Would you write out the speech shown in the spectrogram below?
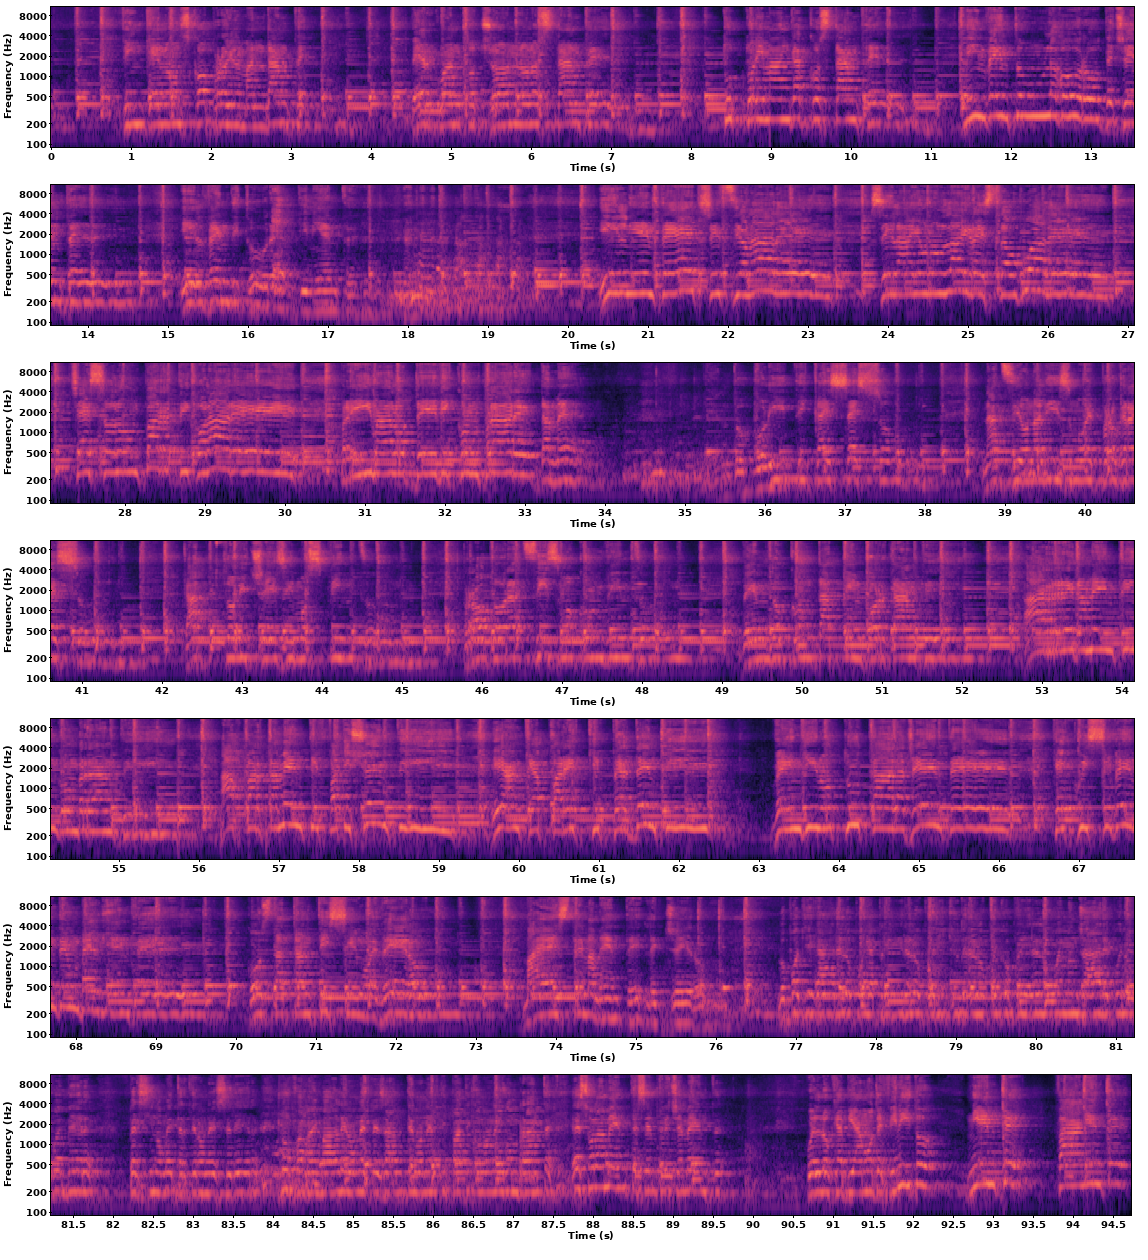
scopro il mandante, per quanto ciò nonostante tutto rimanga costante, mi invento un lavoro decente il venditore di niente. Il niente è eccezionale, se l'hai o non l'hai resta uguale, c'è solo un particolare, prima lo devi comprare da me. Vendo politica e sesso, nazionalismo e progresso, cattolicesimo spinto, proto-razzismo convinto, vendo contatti importanti, arredamenti ingombranti, appartamenti fatiscenti anche apparecchi perdenti, vendino tutta la gente che qui si vende un bel niente. Costa tantissimo è vero ma è estremamente leggero. Lo puoi piegare, lo puoi aprire, lo puoi richiudere, lo puoi coprire, lo puoi mangiare, poi lo puoi bere, persino mettertelo nel sedere, non fa mai male, non è pesante, non è antipatico, non è ingombrante, è solamente, semplicemente, quello che abbiamo definito, niente fa niente.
